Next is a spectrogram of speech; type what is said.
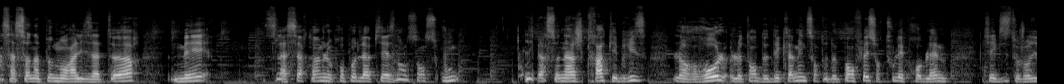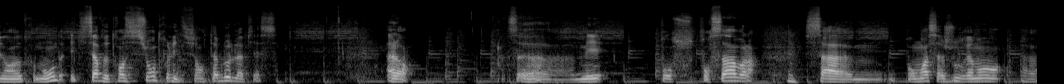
ça sonne un peu moralisateur, mais cela sert quand même le propos de la pièce dans le sens où les personnages craquent et brisent leur rôle le temps de déclamer une sorte de pamphlet sur tous les problèmes qui existent aujourd'hui dans notre monde et qui servent de transition entre les différents tableaux de la pièce. Alors, mais pour, pour, ça, voilà, ça, pour moi, ça joue vraiment euh,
